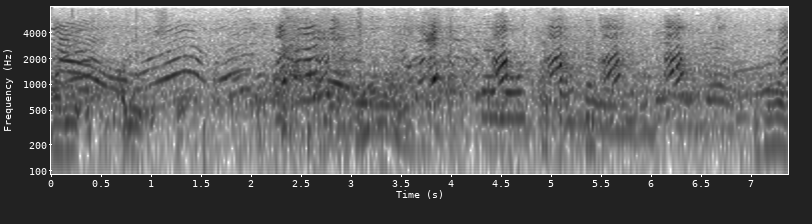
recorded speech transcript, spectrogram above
あれあれどうかな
